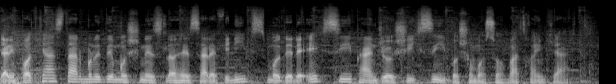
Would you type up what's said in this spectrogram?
در این پادکست در مورد ماشین اصلاح سر فیلیپس مدل XC56C با شما صحبت خواهیم کرد.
